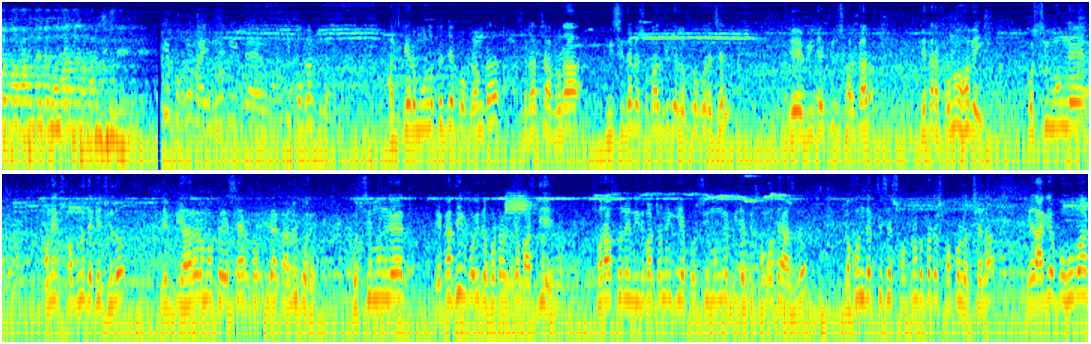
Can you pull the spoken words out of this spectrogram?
জবাব দেবে দু হাজার ছাব্বিশে। কি প্রোগ্রাম মূলত কি প্রোগ্রাম আজকের মূলত যে প্রোগ্রামটা সেটা হচ্ছে আপনারা নিশ্চিতভাবে সকাল দিকে লক্ষ্য করেছেন। যে বিজেপির সরকার, যে তারা কোনোভাবেই পশ্চিমবঙ্গে অনেক স্বপ্ন দেখেছিল যে বিহারের মতো এসআইআর প্রক্রিয়া চালু করে পশ্চিমবঙ্গের একাধিক বৈধ ভোটারকে বাদ দিয়ে সরাসরি নির্বাচনে গিয়ে পশ্চিমবঙ্গে বিজেপি ক্ষমতায় আসবে, যখন দেখছে সে স্বপ্নটা তাদের সফল হচ্ছে না। এর আগে বহুবার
